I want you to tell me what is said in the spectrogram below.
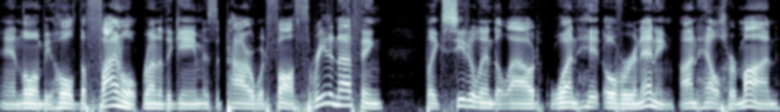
And lo and behold, the final run of the game as the power would fall 3 to nothing. Blake Cederlind allowed one hit over an inning. Angel German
